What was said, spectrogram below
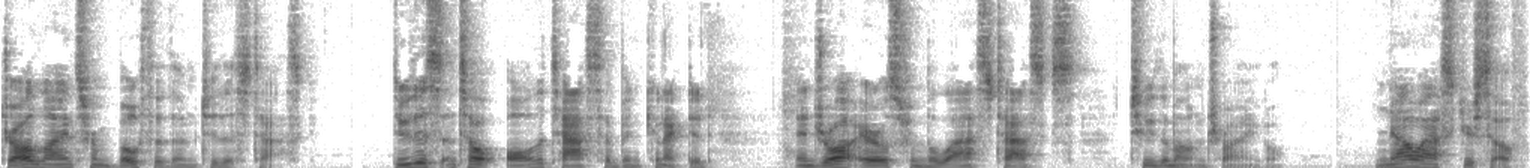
draw lines from both of them to this task. Do this until all the tasks have been connected and draw arrows from the last tasks to the mountain triangle. Now ask yourself,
